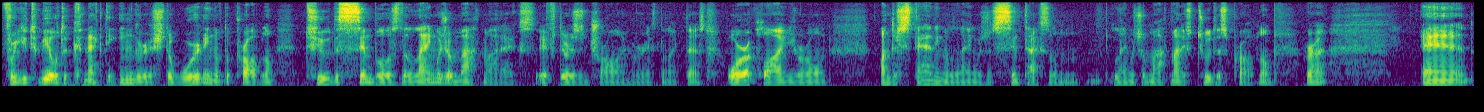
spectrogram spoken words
For you to be able to connect the English, the wording of the problem, to the symbols, the language of mathematics, if there's a drawing or anything like this, or apply your own understanding of the language and syntax of language of mathematics to this problem, right? And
